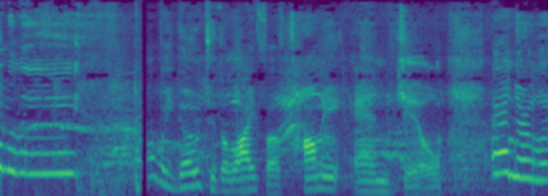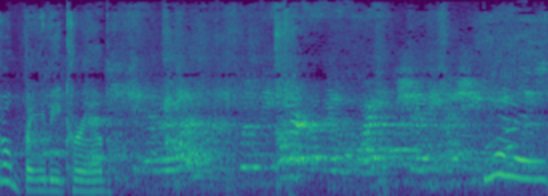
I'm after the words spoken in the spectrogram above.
Emily. Now we go to the life of Tommy and Jill and their little baby crib. Yay.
